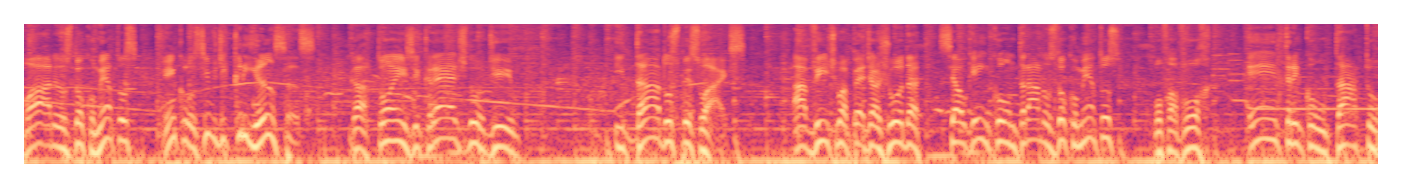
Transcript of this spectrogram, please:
Vários documentos, inclusive de crianças, cartões de crédito de e dados pessoais. A vítima pede ajuda. Se alguém encontrar os documentos, por favor, entre em contato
